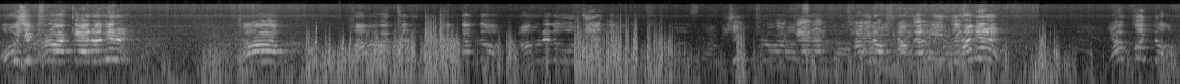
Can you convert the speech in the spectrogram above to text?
50%가 깨어나면은 저 바보 같은 정당도 아무래도 움직였다. 60%가 깨어난 사회로 부정선을 인정하면은 여권도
